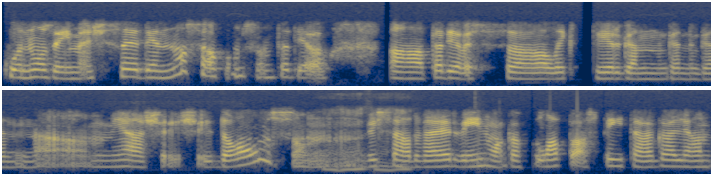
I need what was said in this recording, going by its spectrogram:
ko nozīmē šis ēdienu nosaukums, un tad jau, uh, tad jau es uh, liktu, ir gan, gan, gan um, jā, šī, šī dolmas un mm -hmm. visāda veida vīnoga lapā stītā gaļa un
